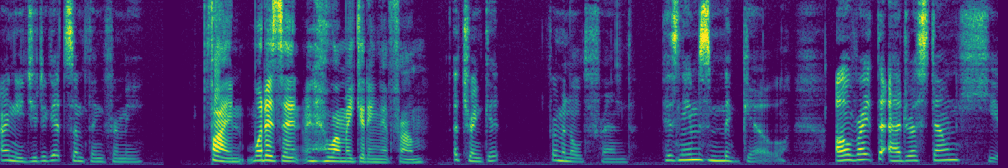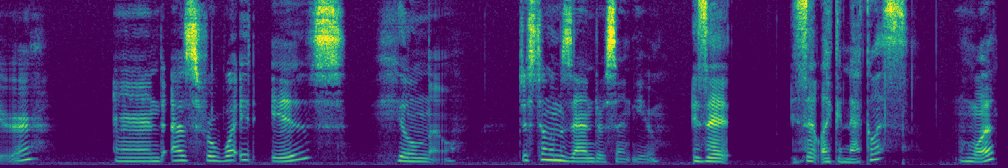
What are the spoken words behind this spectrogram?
I need you to get something for me Fine. What is it, and who am I getting it from? a trinket from an old friend. His name's Miguel. I'll write the address down here. And as for what it is, he'll know. Just tell him Xander sent you. Is it. Is it like a necklace? What?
